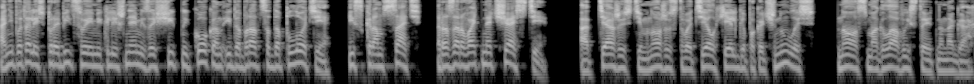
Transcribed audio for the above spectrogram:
Они пытались пробить своими клешнями защитный кокон и добраться до плоти, искромсать, разорвать на части. От тяжести множества тел Хельга покачнулась, но смогла выстоять на ногах.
